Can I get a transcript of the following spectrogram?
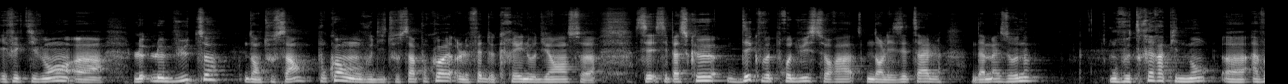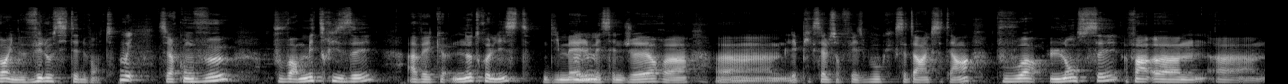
effectivement, euh, le, le but dans tout ça, pourquoi on vous dit tout ça? Pourquoi le fait de créer une audience euh, C'est c'est parce que dès que votre produit sera dans les étals d'Amazon, on veut très rapidement euh, avoir une vélocité de vente. Oui. C'est-à-dire qu'on veut pouvoir maîtriser avec notre liste d'emails, Mhm. Messenger, euh, euh, les pixels sur Facebook, etc., etc., pouvoir lancer, enfin, euh, euh,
